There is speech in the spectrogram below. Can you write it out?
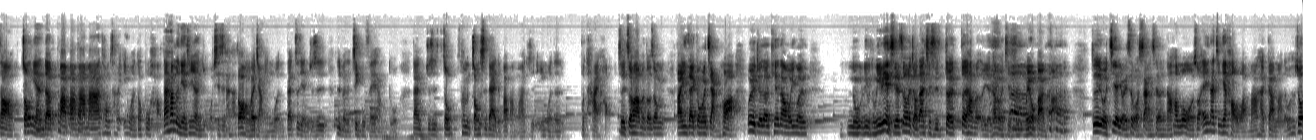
到，中年的爸爸妈妈通常英文都不好，但他们年轻人我其实他都很会讲英文，但这点就是日本的进步非常多。但就是中他们中世代的爸爸妈妈就是英文真的不太好，所以最后他们都中翻译在跟我讲话。我也觉得天哪，我英文。努努努力练习了这么久，但其实对对他们而言，他们其实没有办法的。就是我记得有一次我上车，然后他问我说：“哎，那今天好玩吗？还干嘛的？”我就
